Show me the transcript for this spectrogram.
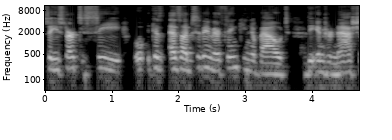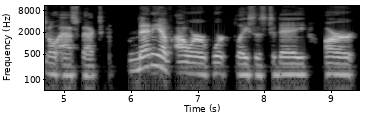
So you start to see, because as I'm sitting there thinking about the international aspect, many of our workplaces today are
